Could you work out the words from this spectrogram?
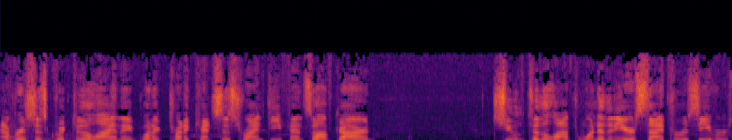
Everest is quick to the line. They want to try to catch this Shrine defense off guard. Two to the left, one to the near side for receivers.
